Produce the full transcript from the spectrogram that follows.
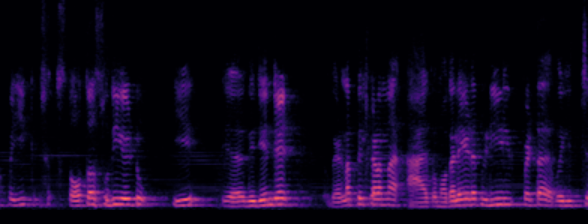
അപ്പം ഈ സ്തോത്ര സ്തുതി കേട്ടു. ഈ ഗജേന്ദ്രൻ വെള്ളത്തിൽ കിടന്ന് മുതലയുടെ പിടിയിൽപ്പെട്ട് വലിച്ച്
